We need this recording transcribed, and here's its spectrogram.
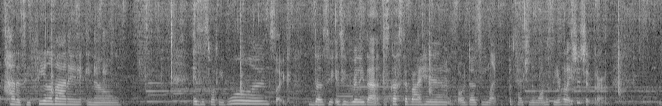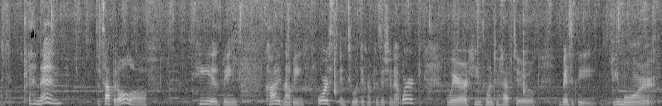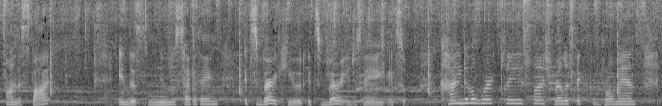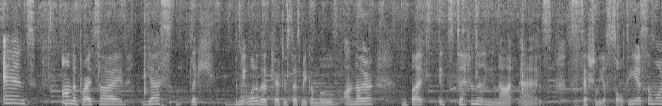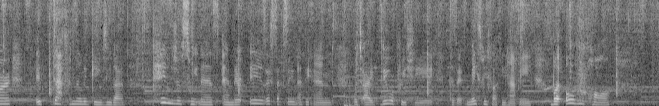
how does he feel about it you know is this what he wants? Like does he is he really that disgusted by him? Or does he like potentially want to see a relationship through and then to top it all off he is being kai is now being forced into a different position at work where he's going to have to basically be more on the spot in this news type of thing it's very cute it's very interesting it's kind of a workplace slash realistic romance. And on the bright side, yes, like the one of the characters does make a move on another, but it's definitely not as sexually assaulty as some are. It definitely gives you that pinch of sweetness, and there is a sex scene at the end, which I do appreciate because it makes me fucking happy. But overall,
